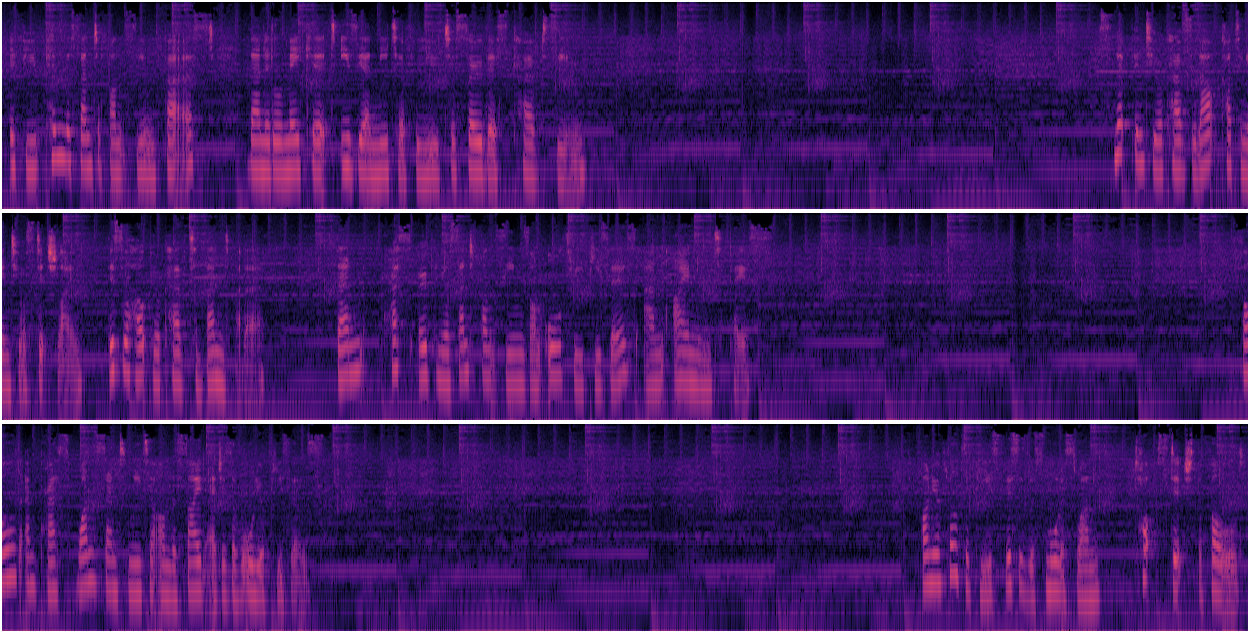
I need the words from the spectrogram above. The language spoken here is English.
If you pin the centre front seam first, then it'll make it easier and neater for you to sew this curved seam. Snip into your curves without cutting into your stitch line. This will help your curve to bend better. Then Press open your centre front seams on all three pieces and iron into place. Fold and press 1 centimeter on the side edges of all your pieces. On your filter piece, this is the smallest one, top stitch the fold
